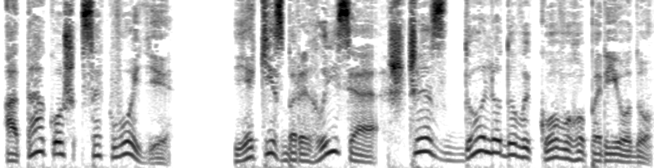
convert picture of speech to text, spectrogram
а також секвойї які збереглися ще з дольодовикового періоду.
